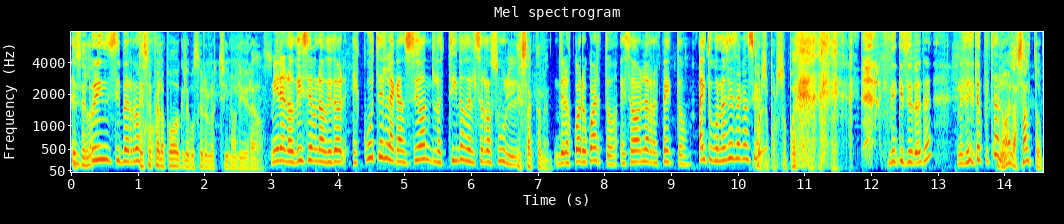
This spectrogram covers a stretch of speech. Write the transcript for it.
El Ese, príncipe rojo. ese fue el apodo que le pusieron los chinos liberados. Mira, nos dice un auditor, escuchen la canción Los Chinos del Cerro Azul, Exactamente. de los cuatro cuartos. Eso habla al respecto. Ay, ¿tú conoces esa canción? Por, su- por supuesto. ¿De qué se trata? Necesito escucharlo. No, el asalto.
